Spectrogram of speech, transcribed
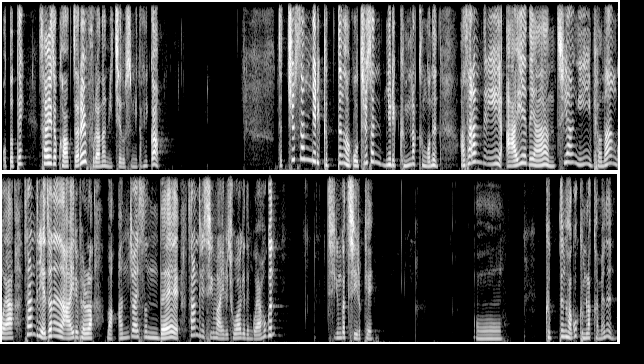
어떻대? 사회적 과학자를 불안한 위치에 놓습니다. 그러니까 자, 출산율이 급등하고 출산율이 급락한 거는 아 사람들이 아이에 대한 취향이 변화한 거야. 사람들이 예전에는 아이를 별로 막 안 좋아했었는데 사람들이 지금 아이를 좋아하게 된 거야. 혹은 지금같이 이렇게 어, 급등하고 급락하면은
